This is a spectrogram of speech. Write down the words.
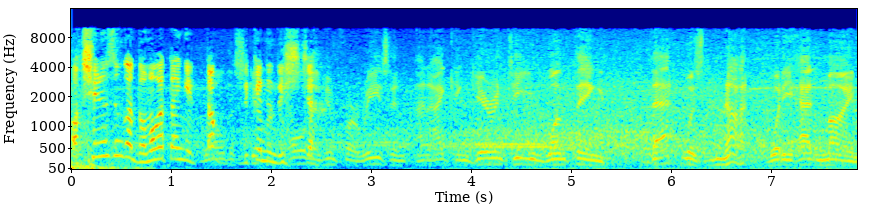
아, 치는 순간 넘어갔다는 게 딱 느꼈는데, 진짜. on him for a reason, and I can guarantee you one thing: that was not what he had in mind.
